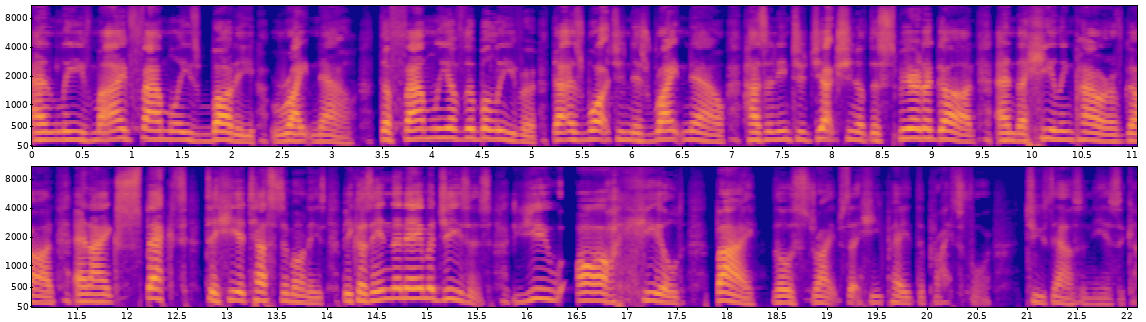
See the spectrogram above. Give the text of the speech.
and leave my family's body right now. The family of the believer that is watching this right now has an interjection of the Spirit of God and the healing power of God. And I expect to hear testimonies because, in the name of Jesus, you are healed by those stripes that he paid the price for 2,000 years ago.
